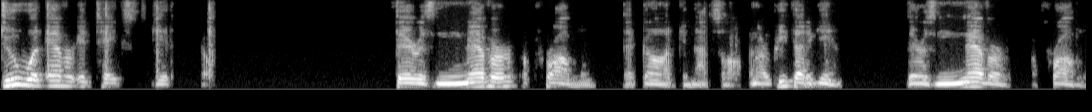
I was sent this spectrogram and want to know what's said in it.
Do whatever it takes to get help. There is never a problem that God cannot solve. And I repeat that again. There is never a problem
